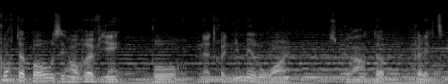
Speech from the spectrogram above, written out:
Courte pause et on revient pour notre numéro 1 du Grand Top Collectif.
